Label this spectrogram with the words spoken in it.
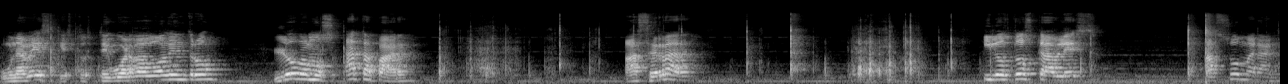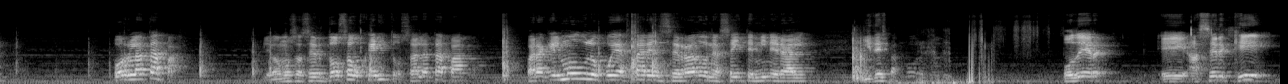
Una vez que esto esté guardado adentro, lo vamos a tapar, a cerrar y los dos cables asomarán por la tapa. Le vamos a hacer dos agujeritos a la tapa para que el módulo pueda estar encerrado en aceite mineral y de esta forma poder eh, hacer que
